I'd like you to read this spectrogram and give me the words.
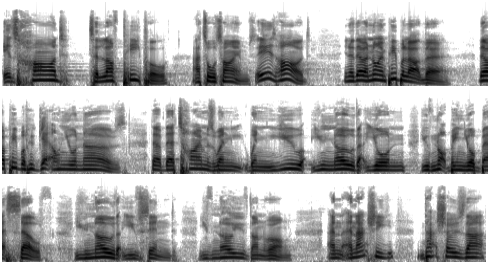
it's hard to love people at all times. It is hard. You know, there are annoying people out there. There are people who get on your nerves. There, there are times when, when you, you know that you're, you've not been your best self. You know that you've sinned. You know you've done wrong. And, and actually, that shows that,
